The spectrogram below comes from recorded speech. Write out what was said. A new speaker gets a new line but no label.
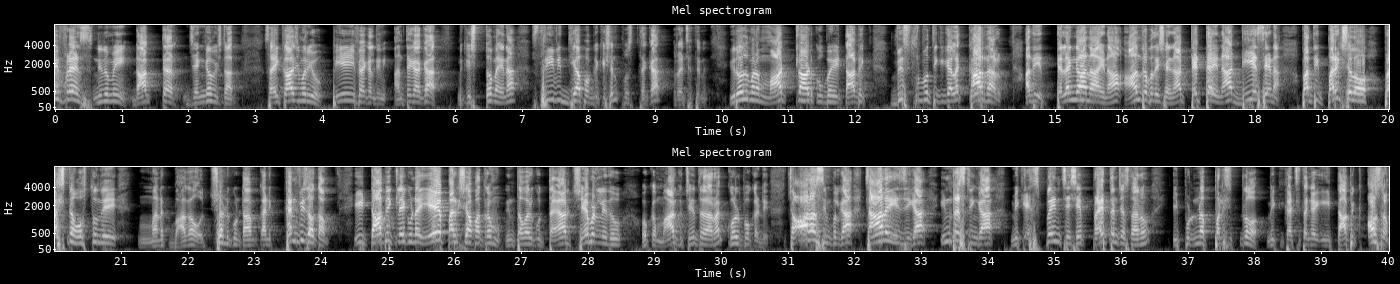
Hi friends నేను మీ doctor Jangam Viswanath psychology మరియు పిఏఈ ఫ్యాకల్టీని. అంతేగాక మీకు ఇష్టమైన స్త్రీ విద్యా పబ్లికేషన్ పుస్తక రచయితని. ఈరోజు మనం మాట్లాడుకోబోయే టాపిక్ విస్మృతికి గల కారణాలు. అది తెలంగాణ అయినా ఆంధ్రప్రదేశ్ అయినా టెట్ అయినా డిఎస్ అయినా ప్రతి పరీక్షలో ప్రశ్న వస్తుంది. మనకు బాగా వచ్చు అనుకుంటాం కానీ కన్ఫ్యూజ్ అవుతాం. ఈ టాపిక్ లేకుండా ఏ పరీక్షా పత్రం ఇంతవరకు తయారు చేయబడలేదు ఒక మార్కు చేతులారా కోల్పోకండి. చాలా సింపుల్గా చాలా ఈజీగా ఇంట్రెస్టింగ్గా మీకు ఎక్స్ప్లెయిన్ చేసే ప్రయత్నం చేస్తాను. ఇప్పుడున్న పరిస్థితిలో మీకు ఖచ్చితంగా ఈ టాపిక్ అవసరం.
